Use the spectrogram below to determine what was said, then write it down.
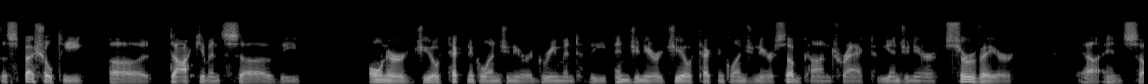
the specialty uh, documents, uh, the owner geotechnical engineer agreement, the engineer geotechnical engineer subcontract, the engineer surveyor, uh, and so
